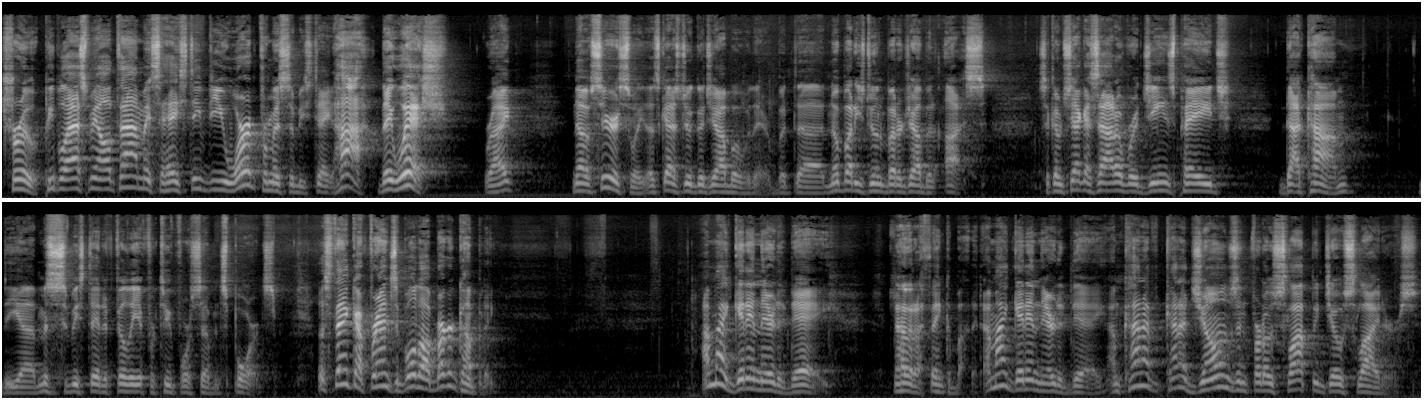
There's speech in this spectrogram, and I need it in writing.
true. People ask me all the time, they say, hey, Steve, do you work for Mississippi State? Ha! They wish, right? No, seriously, those guys do a good job over there, but uh, nobody's doing a better job than us. So come check us out over at genespage.com, the uh, Mississippi State affiliate for 247 Sports. Let's thank our friends at Bulldog Burger Company. I might get in there today. Now that I think about it, I might get in there today. I'm kind of kind of jonesing for those sloppy Joe sliders.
